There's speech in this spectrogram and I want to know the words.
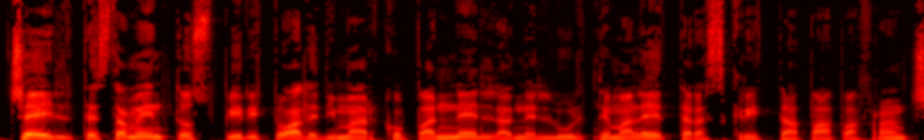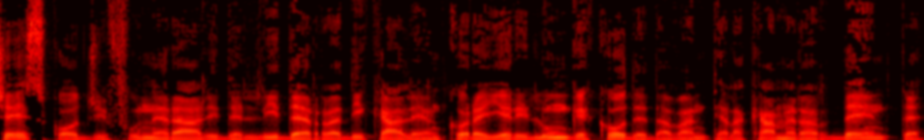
C'è il testamento spirituale di Marco Pannella nell'ultima lettera scritta a Papa Francesco, oggi funerali del leader radicale, ancora ieri lunghe code davanti alla Camera Ardente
